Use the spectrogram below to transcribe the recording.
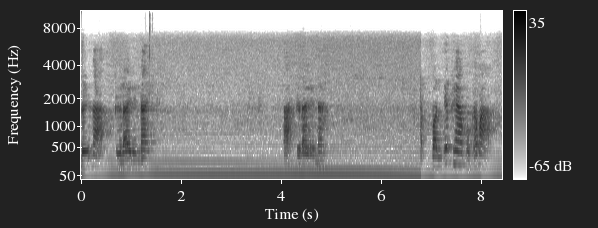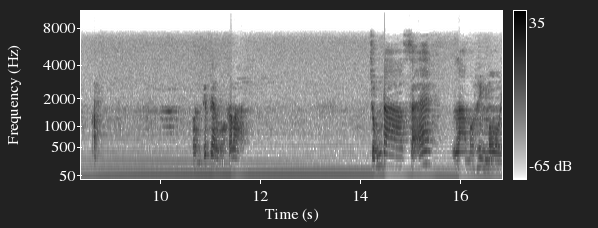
Dưới dạng từ đây đến đây. Dạng từ đây đến đây. Phần tiếp theo của các bạn phần tiếp theo của các bạn. Chúng ta sẽ làm một hình mồi,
